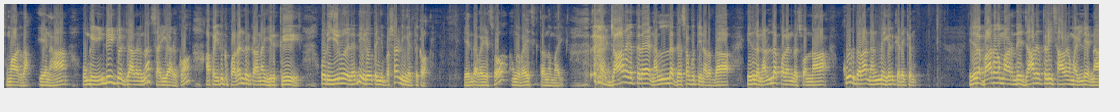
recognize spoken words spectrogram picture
சுமார் தான் ஏன்னா உங்கள் இண்டிவிஜுவல் ஜாதகம் தான் சரியாக இருக்கும். அப்போ இதுக்கு பலன் இருக்கானா? இருக்குது ஒரு இருபதுலேருந்து இருபத்தஞ்சி பர்சன்ட் நீங்கள் எடுத்துக்கலாம். எந்த வயசோ உங்கள் வயசுக்கு தகுந்த மாதிரி. ஜாதகத்தில் நல்ல தசபுத்தி நடந்தால் இதில் நல்ல பலன்கள் சொன்னால் கூடுதலாக நன்மைகள் கிடைக்கும். இதில் பாதகமாக இருந்து ஜாதகத்துலேயும் சாதகமாக இல்லைன்னா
